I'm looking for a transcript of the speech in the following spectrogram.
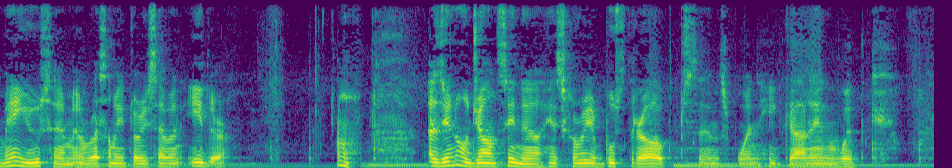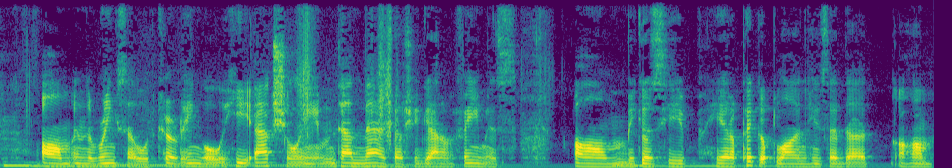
may use him in WrestleMania 37 either. As you know, John Cena, his career boosted up since when he got in with um in the ringside with Kurt Angle. He actually that match actually got him famous um because he he had a pickup line. He said that um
